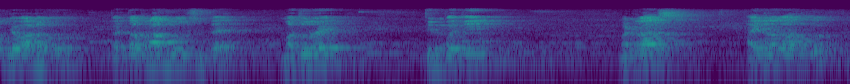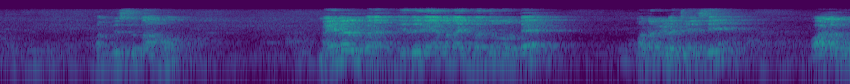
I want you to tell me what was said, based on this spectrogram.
ఉంటే వాళ్ళకు పెద్ద ప్రాబ్లమ్స్ ఉంటే మధురై తిరుపతి మద్రాస్ హైదరాబాద్కు పంపిస్తున్నాము. మైనర్ ఇది ఏమైనా ఇబ్బందులు ఉంటే మనం ఇక్కడ చేసి వాళ్ళకు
